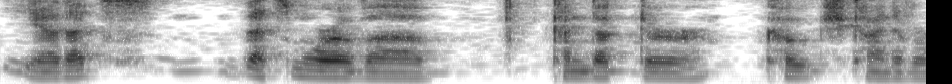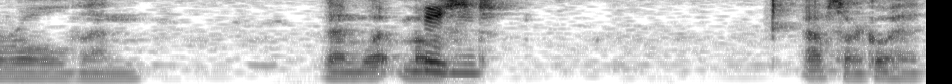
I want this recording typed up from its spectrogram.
Yeah, that's that's more of a conductor coach kind of a role than than what most. I'm sorry. Go ahead.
